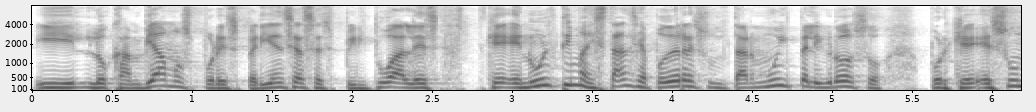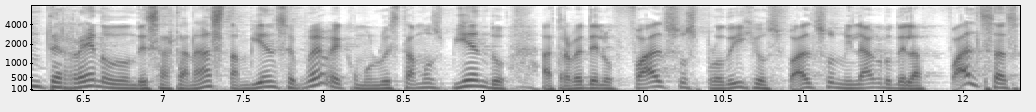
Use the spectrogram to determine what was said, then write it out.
y lo cambiamos por experiencias espirituales que en última instancia puede resultar muy peligroso porque es un terreno donde Satanás también se mueve, como lo estamos viendo a través de los falsos prodigios, falsos milagros, de las falsas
